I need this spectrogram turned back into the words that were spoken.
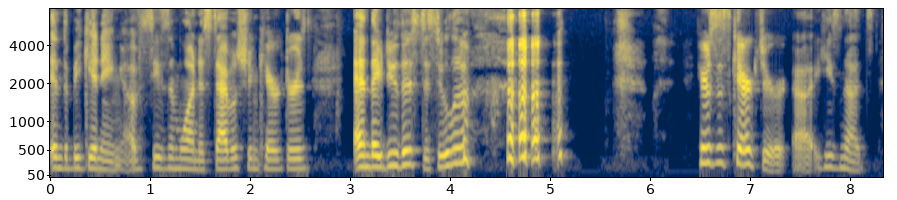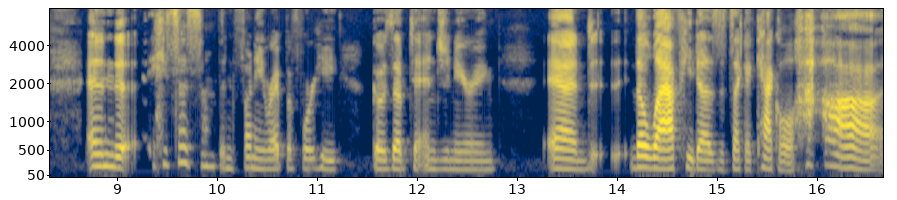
in the beginning of season one establishing characters, and they do this to Sulu. Here's this character. Uh, he's nuts. And he says something funny right before he goes up to engineering. And the laugh he does, it's like a cackle. Ha ha.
